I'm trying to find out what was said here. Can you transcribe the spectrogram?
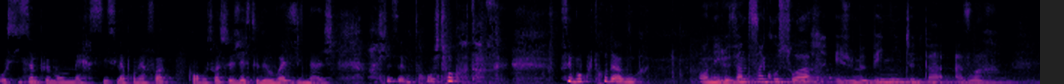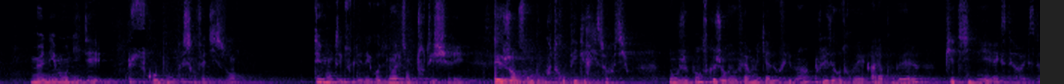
Aussi simplement merci. C'est la première fois qu'on reçoit ce geste de voisinage. Ah, je les aime trop, je suis trop contente. C'est beaucoup trop d'amour. On est le 25 au soir et je me bénis de ne pas avoir mené mon idée jusqu'au bout parce qu'en fait ils ont démonté toutes les décos de Noël, ils ont tout déchiré. Les gens sont beaucoup trop aigris ce aussi. Donc je pense que j'aurais offert mes cadeaux faits main, je les ai retrouvés à la poubelle, piétinés, etc. etc.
